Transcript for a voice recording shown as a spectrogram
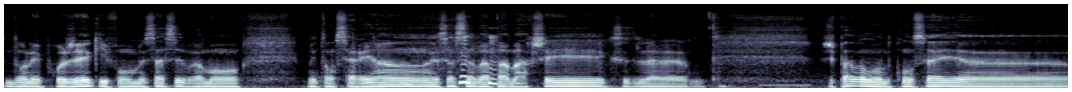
dans les projets, qui font mais ça c'est vraiment mais t'en sais rien et ça ça va pas marcher. La... J'ai pas vraiment de conseils euh,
